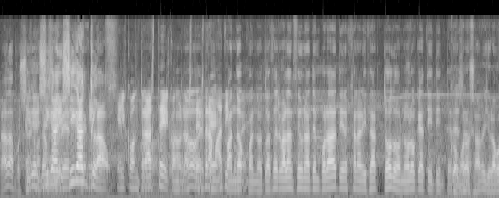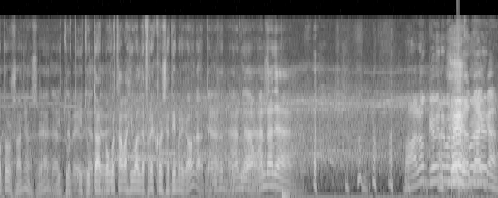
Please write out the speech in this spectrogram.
Nada, pues Sigue, siga, siga anclado. El contraste, el No, no, contraste es es que dramático. Cuando, ¿eh? cuando tú haces balance de una temporada tienes que analizar todo, no lo que a ti te interesa. ¿Cómo lo sabes? Yo lo hago todos los años. ¿eh? Ya, ya y tú, veo, y tampoco veo. estabas igual de fresco en septiembre que ahora. Ya, anda, anda ya. Balón que viene para que, juegue, Ataca.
